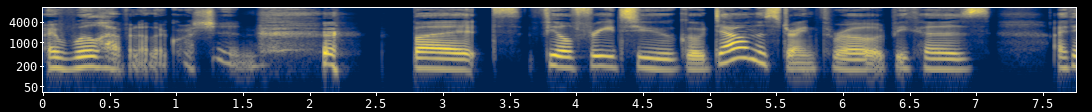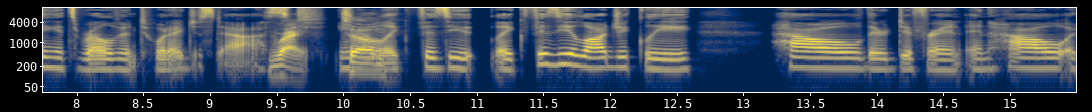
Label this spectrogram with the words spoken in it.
I will have another question. but feel free to go down the strength road because I think it's relevant to what I just asked. Right. You So- know, like physio like physiologically how they're different and how a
